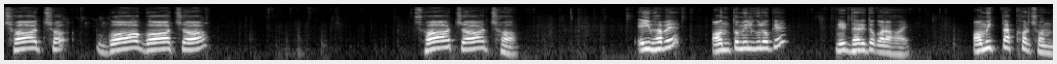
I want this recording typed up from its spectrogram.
ছ ছ, গ গ, চ, ছ চ, ছ। এইভাবে অন্তমিলগুলোকে নির্ধারিত করা হয়। অমিত্যাক্ষর ছন্দ।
